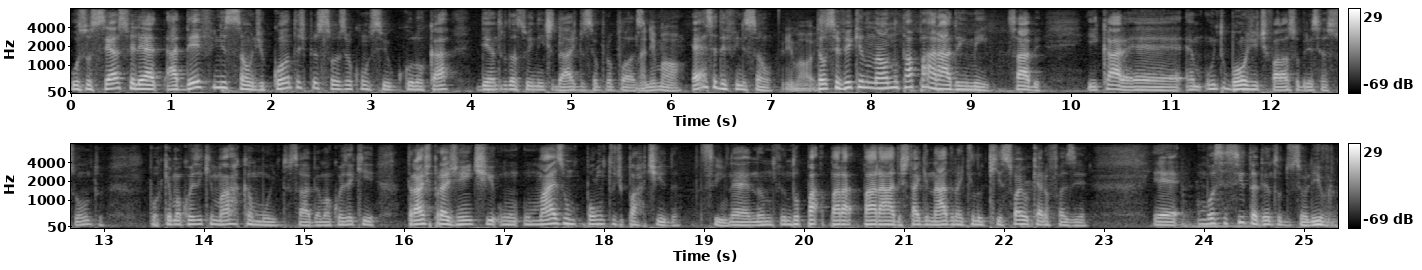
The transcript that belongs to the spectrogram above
o sucesso ele é a definição de quantas pessoas eu consigo colocar dentro da sua identidade, do seu propósito. Animal. Essa é a definição. Animal então, você vê que não, não tá parado em mim, sabe? E, cara, é, é muito bom a gente falar sobre esse assunto, porque é uma coisa que marca muito, sabe? É uma coisa que traz pra gente um, um mais um ponto de partida. Sim. Né? Não, não tô pa- para- parado, estagnado naquilo que só eu quero fazer. É, você cita dentro do seu livro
